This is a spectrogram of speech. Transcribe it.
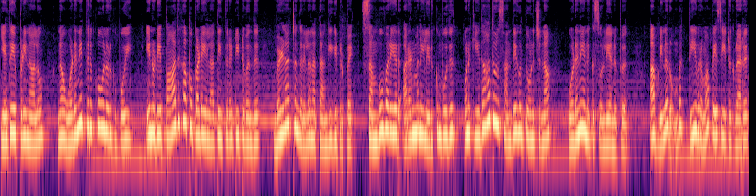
எது எப்படினாலும் நான் உடனே திருக்கோவலூருக்கு போய் என்னுடைய பாதுகாப்பு படை எல்லாத்தையும் திரட்டிட்டு வந்து வெள்ளாற்றங்கரையில நான் தங்கிக்கிட்டு இருப்பேன். சம்புவரையர் அரண்மனையில் இருக்கும்போது உனக்கு ஏதாவது ஒரு சந்தேகம் தோணுச்சுன்னா உடனே எனக்கு சொல்லி அனுப்பு அப்படின்னு ரொம்ப தீவிரமா பேசிட்டு இருக்கிறாரு.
